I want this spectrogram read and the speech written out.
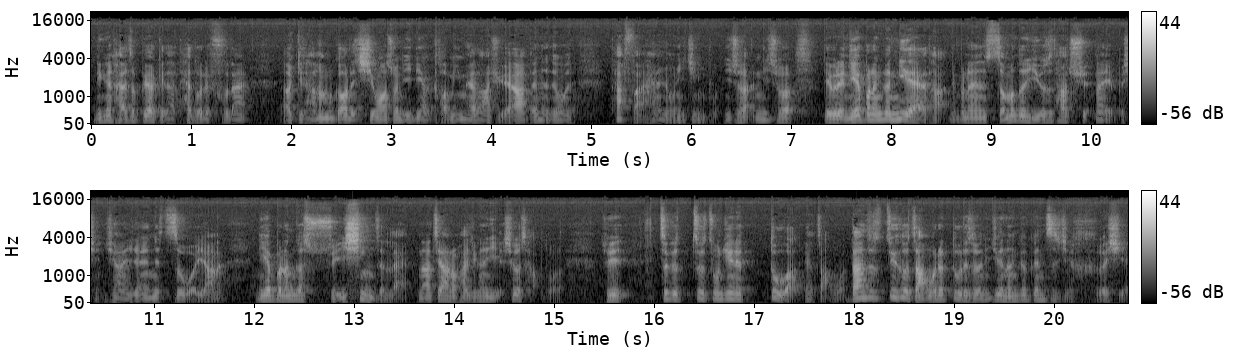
你跟孩子不要给他太多的负担啊，给他那么高的期望，说你一定要考名牌大学啊，等等这种。他反而容易进步，你说你说对不对？你也不能够溺爱他，你不能什么都由着他去，那也不行。像人的自我一样的，你也不能够随性子来，那这样的话就跟野兽差不多了。所以这个这中间的度啊要掌握，但是最后掌握的度的时候，你就能够跟自己和谐，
